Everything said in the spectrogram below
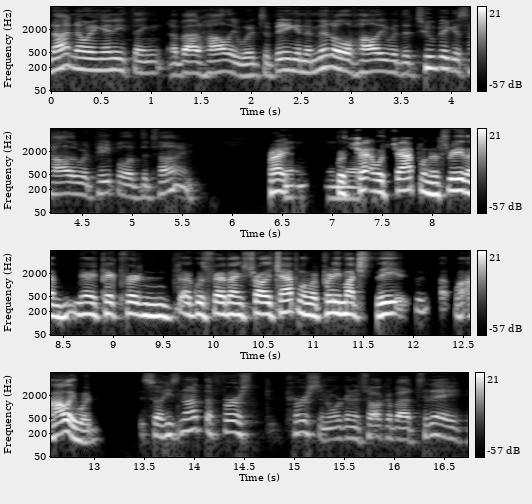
not knowing anything about Hollywood to being in the middle of Hollywood, the two biggest Hollywood people of the time. Right. And- and, with uh, Cha- with Chaplin, the three of them, Mary Pickford and Douglas Fairbanks, Charlie Chaplin, were pretty much the uh, Hollywood. so he's not the first person we're going to talk about today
